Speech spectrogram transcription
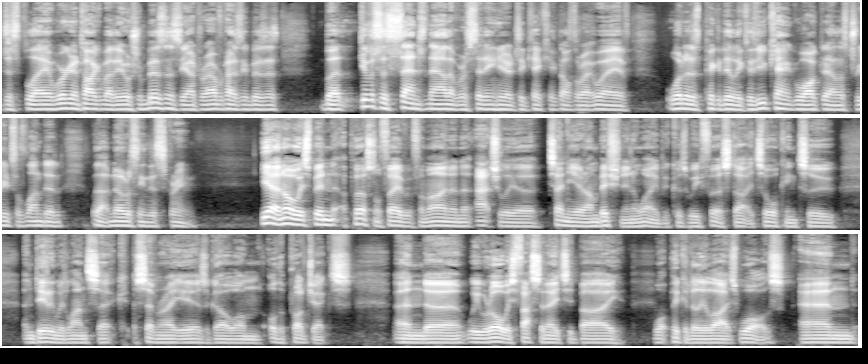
display. We're going to talk about the ocean business, the outdoor advertising business, but give us a sense now that we're sitting here to get kicked off the right way of what is Piccadilly because you can't walk down the streets of London without noticing this screen. Yeah, no, it's been a personal favourite for mine and actually a 10 year ambition in a way because we first started talking to and dealing with Landsec seven or eight years ago on other projects. And uh, we were always fascinated by what Piccadilly Lights was. And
